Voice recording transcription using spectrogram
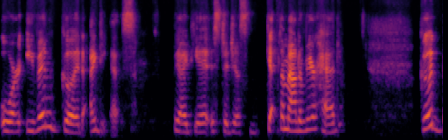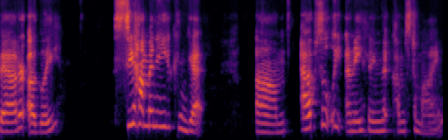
or even good ideas. The idea is to just get them out of your head, good, bad, or ugly. See how many you can get. Um, absolutely anything that comes to mind.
